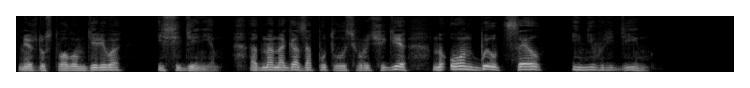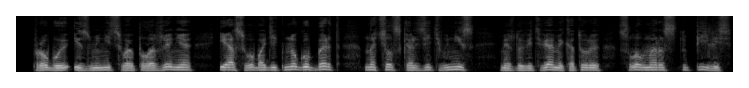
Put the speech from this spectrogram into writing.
между стволом дерева и сиденьем. Одна нога запуталась в рычаге, но он был цел и невредим. Пробуя изменить свое положение и освободить ногу, Берт начал скользить вниз между ветвями, которые словно расступились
